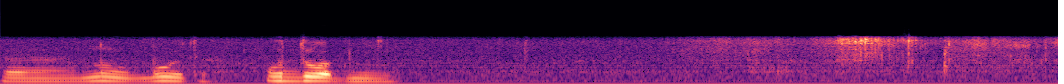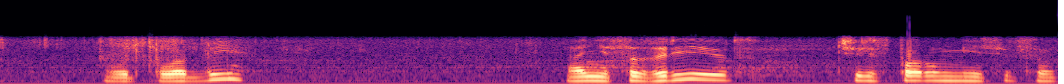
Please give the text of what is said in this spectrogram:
э, ну, будет удобнее. Вот плоды. Они созреют через пару месяцев.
